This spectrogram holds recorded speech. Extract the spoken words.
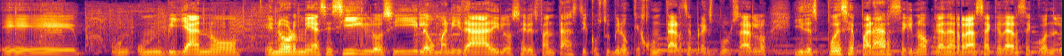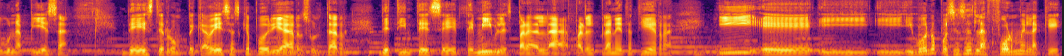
eh, un, villano enorme hace siglos y la humanidad y los seres fantásticos tuvieron que juntarse para expulsarlo y después separarse, ¿no? Cada raza quedarse con alguna pieza de este rompecabezas que podría resultar de tintes eh, temibles para, la, para el planeta Tierra. Eh, y, y, bueno, pues esa es la forma en la que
